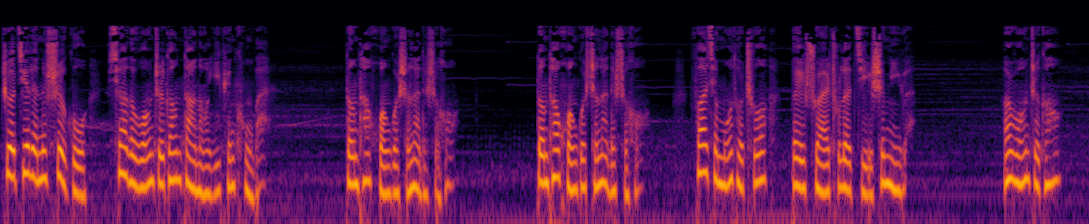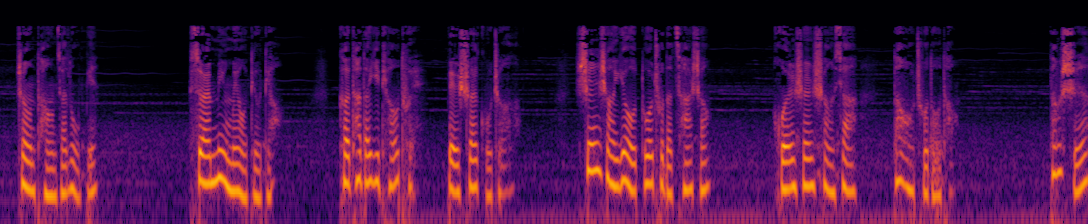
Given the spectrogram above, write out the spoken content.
这接连的事故吓得王志刚大脑一片空白。等他缓过神来的时候，等他缓过神来的时候，发现摩托车被甩出了几十米远。而王志刚正躺在路边。虽然命没有丢掉，可他的一条腿被摔骨折了，身上也有多处的擦伤，浑身上下到处都疼。当时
